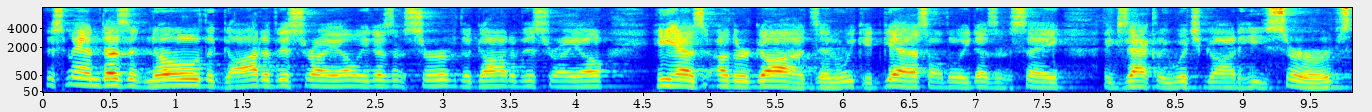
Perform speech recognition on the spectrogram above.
This man doesn't know the God of Israel. He doesn't serve the God of Israel. He has other gods, and we could guess, although he doesn't say exactly which God he serves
